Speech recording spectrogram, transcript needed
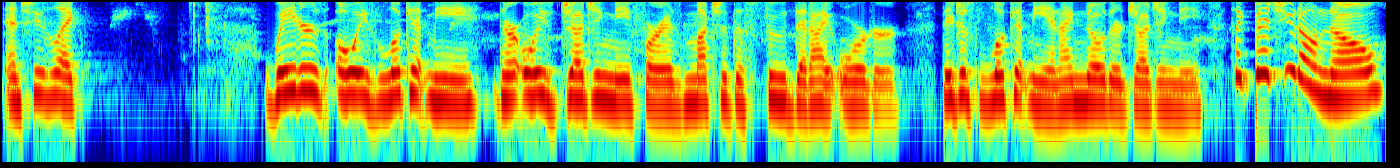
and she's like, Waiters always look at me. They're always judging me for as much of this food that I order. They just look at me and I know they're judging me. It's like, bitch, you don't know.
